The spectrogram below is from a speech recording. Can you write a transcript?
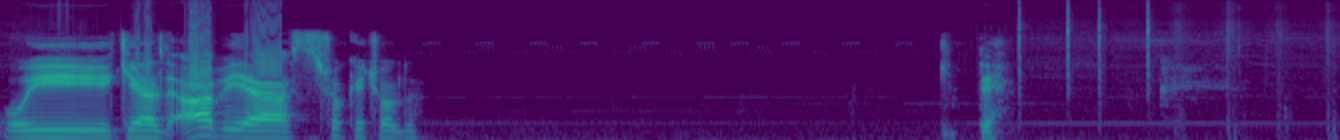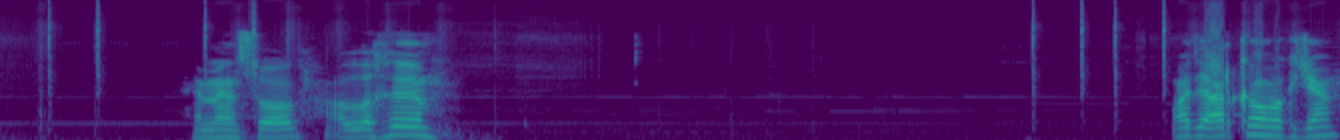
Oy geldi abi ya çok geç oldu. Gitti. Hemen sol. Allah'ım. Hadi arkama bakacağım.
